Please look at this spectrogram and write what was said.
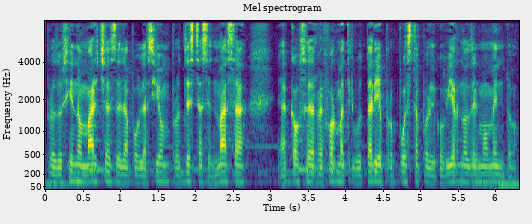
produciendo marchas de la población, protestas en masa a causa de reforma tributaria propuesta por el gobierno del momento.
